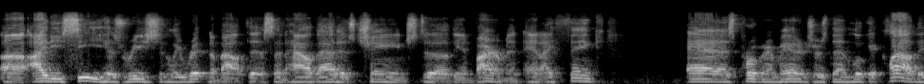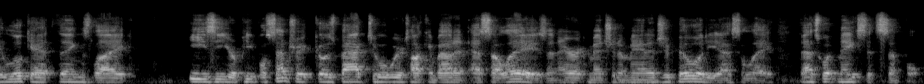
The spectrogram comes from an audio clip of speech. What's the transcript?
uh, IDC has recently written about this and how that has changed uh, the environment. And I think as program managers then look at cloud, they look at things like easy or people centric goes back to what we were talking about in SLAs. And Eric mentioned a manageability SLA. That's what makes it simple.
